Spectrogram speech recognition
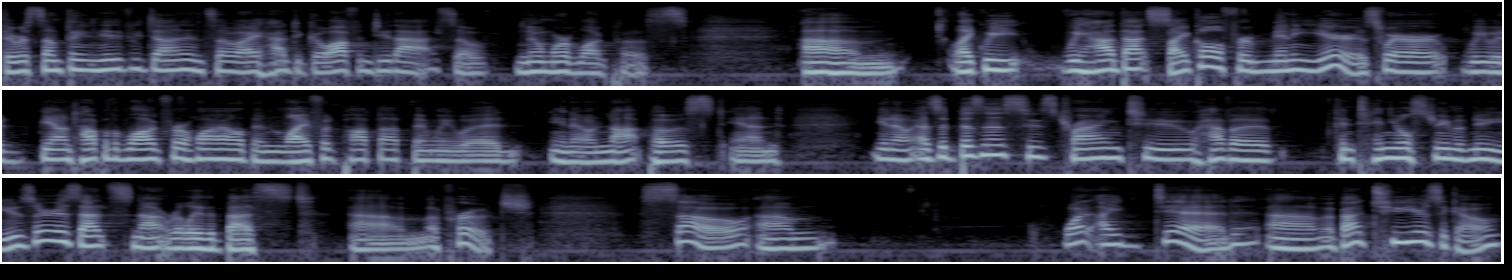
there was something that needed to be done. And so I had to go off and do that. So no more blog posts. Um, like we, we had that cycle for many years where we would be on top of the blog for a while, then life would pop up and we would, you know, not post. And, you know, as a business who's trying to have a continual stream of new users, that's not really the best um, approach. So, um, what I did um, about two years ago,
